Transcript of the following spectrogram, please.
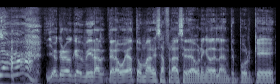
ya. Yo creo que, mira, te la voy a tomar esa frase de ahora en adelante porque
